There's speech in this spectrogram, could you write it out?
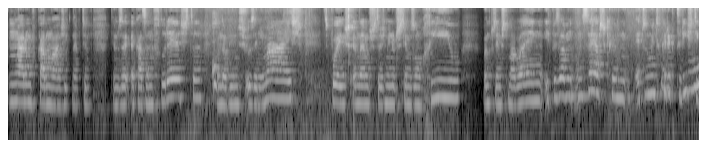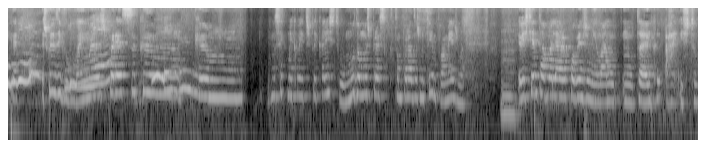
um ar um bocado mágico, né? Temos, temos a, a casa na floresta, onde ouvimos os animais, depois andamos 3 minutos, temos um rio onde podemos tomar banho e depois, não sei, acho que é tudo muito característica. As coisas evoluem, mas parece que, que não sei como é que eu ia te explicar isto. Mudam, mas parece que estão paradas no tempo, à mesma. Hum. Eu este ano estava a olhar para o Benjamin lá no, no tanque. Ai, isto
